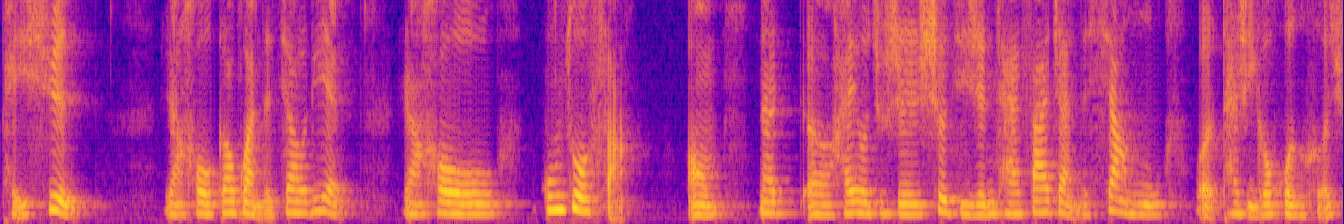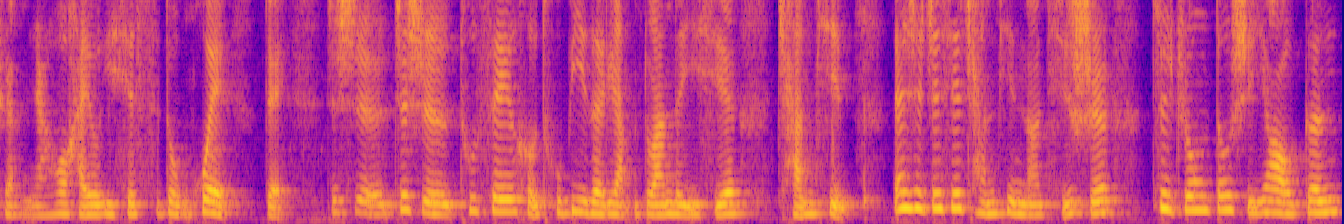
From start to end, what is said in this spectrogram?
培训，然后高管的教练，然后工作坊。嗯，那呃，还有就是涉及人才发展的项目，呃，它是一个混合拳，然后还有一些私董会，对，这是这是 to C 和 to B 的两端的一些产品，但是这些产品呢，其实最终都是要跟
